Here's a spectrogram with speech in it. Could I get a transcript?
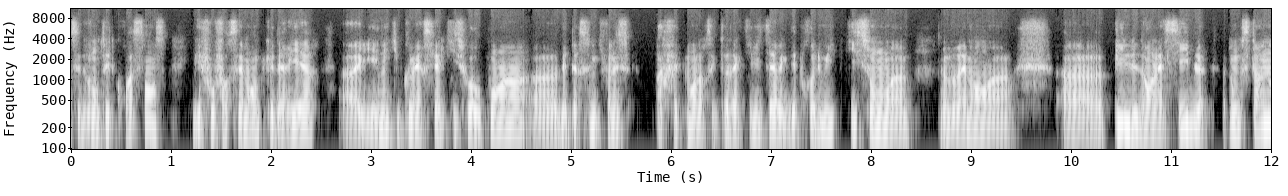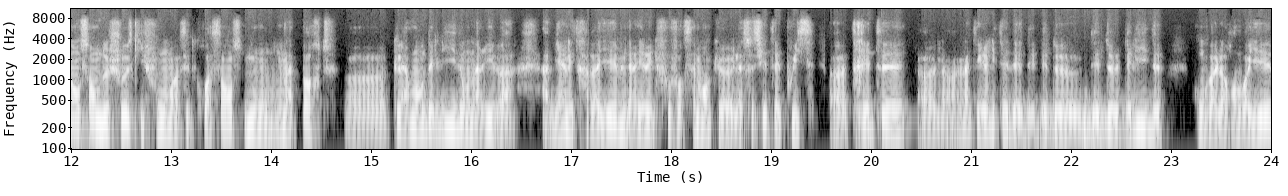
cette volonté de croissance. il faut forcément que derrière, il y ait une équipe commerciale qui soit au point, des personnes qui connaissent parfaitement leur secteur d'activité avec des produits qui sont vraiment euh, pile dans la cible. Donc c'est un ensemble de choses qui font cette croissance. Nous, on, apporte clairement des leads, on arrive à, à, bien les travailler, mais derrière, il faut forcément que la société puisse traiter l'intégralité des, des, des, des, leads qu'on va leur envoyer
